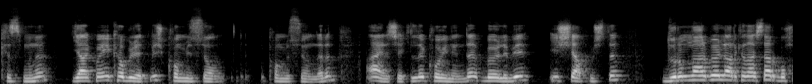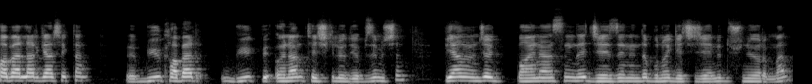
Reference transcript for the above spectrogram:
kısmını yakmayı kabul etmiş komisyon komisyonların. Aynı şekilde coin'in de böyle bir iş yapmıştı. Durumlar böyle arkadaşlar. Bu haberler gerçekten e, büyük haber, büyük bir önem teşkil ediyor bizim için. Bir an önce Binance'in de CZ'nin de buna geçeceğini düşünüyorum ben.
